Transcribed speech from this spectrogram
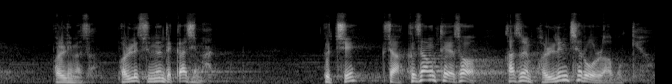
벌리면서 벌릴 수 있는 데까지만 그치? 자그 상태에서 가슴을 벌린 채로 올라와 볼게요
